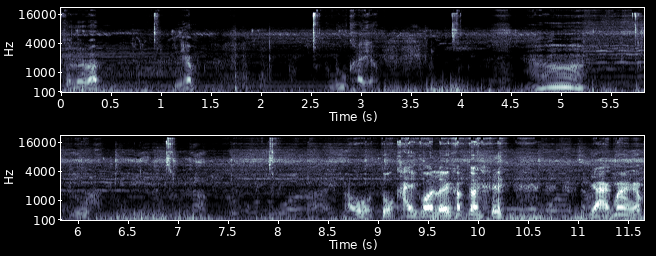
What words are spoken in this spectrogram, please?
ใส่ร้อนนี่ครับ ดูไข่ครับ อืมดูเอาตัวไข่ก่อนเลยครับตอนนี้ยากมากครับ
